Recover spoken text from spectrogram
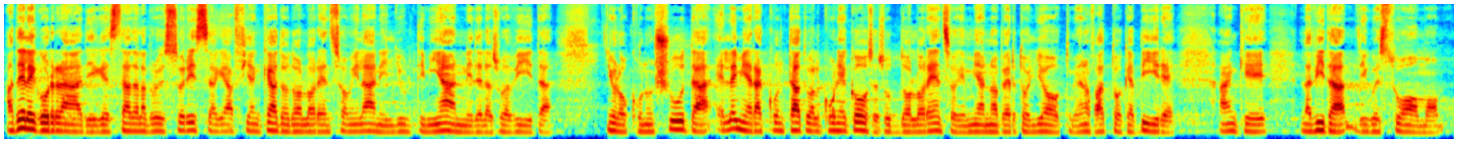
Adele Corradi, che è stata la professoressa che ha affiancato Don Lorenzo Milani negli ultimi anni della sua vita, io l'ho conosciuta e lei mi ha raccontato alcune cose su Don Lorenzo che mi hanno aperto gli occhi, mi hanno fatto capire anche la vita di quest'uomo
